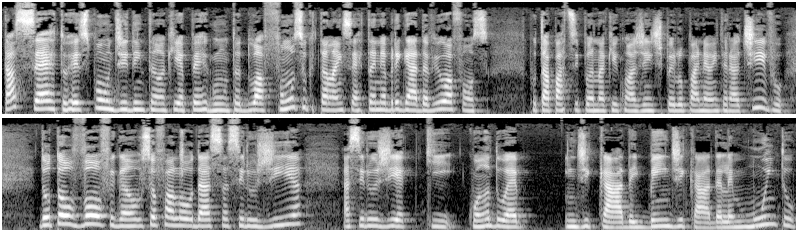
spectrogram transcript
Tá certo, respondida então aqui a pergunta do Afonso, que está lá em Sertânia. Obrigada, viu, Afonso, por estar tá participando aqui com a gente pelo painel interativo. Doutor Wolfgang, o senhor falou dessa cirurgia, a cirurgia que, quando é indicada e bem indicada, ela é muito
